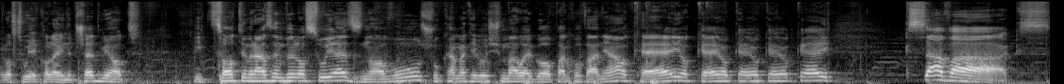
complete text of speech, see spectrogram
losuję kolejny przedmiot. I co tym razem wylosuję? Znowu szukam jakiegoś małego opakowania. Okej, okej, okej, okej, okej. Xavax.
